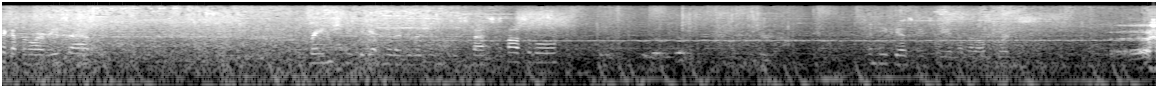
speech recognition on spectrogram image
Pick up the more reset. Range need to get into their positions as fast as possible. And DPS needs to be in the middle towards. Ugh,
